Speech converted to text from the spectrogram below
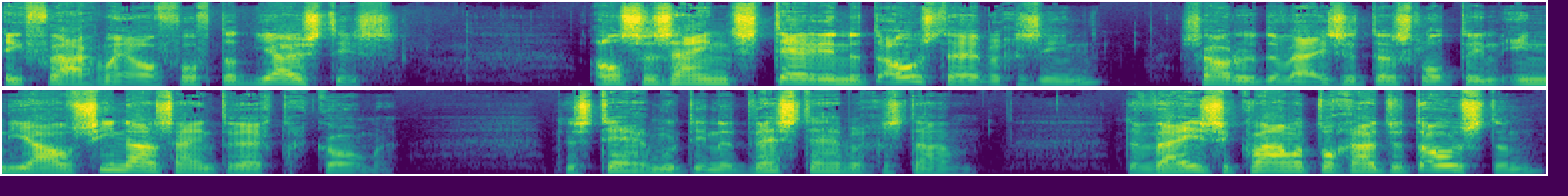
ik vraag mij af of dat juist is. Als ze zijn ster in het oosten hebben gezien, zouden de wijzen tenslotte in India of China zijn terechtgekomen. De ster moet in het westen hebben gestaan. De wijzen kwamen toch uit het oosten?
